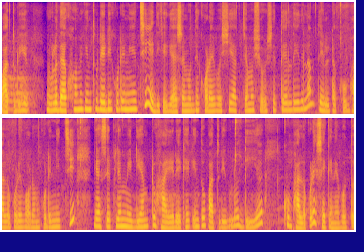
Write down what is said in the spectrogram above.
পাতুরির এগুলো দেখো আমি কিন্তু রেডি করে নিয়েছি। এদিকে গ্যাসের মধ্যে কড়াই বসিয়ে এক চামচ সর্ষের তেল দিয়ে দিলাম। তেলটা খুব ভালো করে গরম করে নিচ্ছি। গ্যাসের ফ্লেম মিডিয়াম টু হাইয়ে রেখে কিন্তু পাতুরিগুলো দিয়ে খুব ভালো করে সেঁকে নেব। তো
